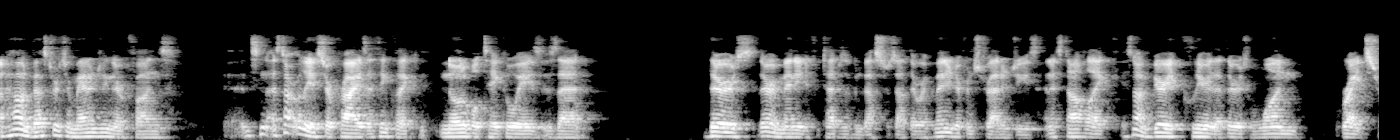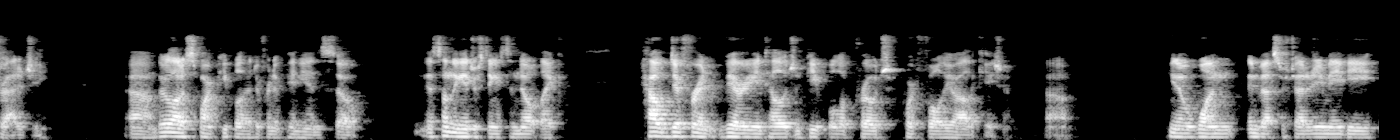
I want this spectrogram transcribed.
And how investors are managing their funds it's, it's not really a surprise i think like notable takeaways is that there's there are many different types of investors out there with many different strategies, and it's not like it's not very clear that there's one right strategy. Um, there are a lot of smart people that have different opinions, so it's something interesting is to note like how different very intelligent people approach portfolio allocation. Uh, you know, one investor strategy may be,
